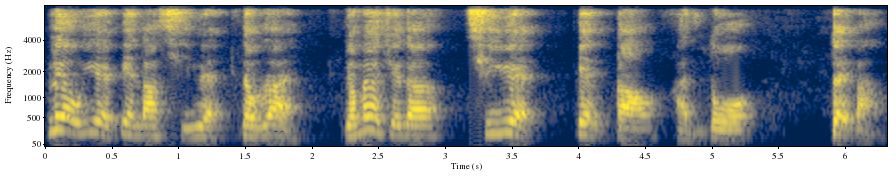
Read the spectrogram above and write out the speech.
六月变到七月，对不对？有没有觉得七月变高很多，对吧？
